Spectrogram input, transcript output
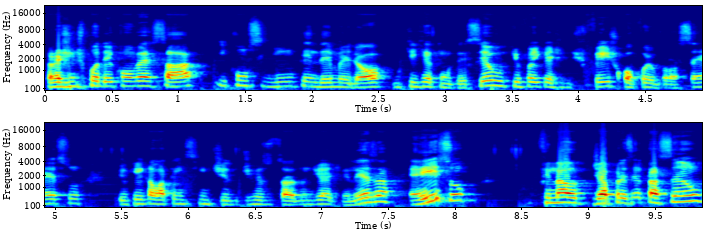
para a gente poder conversar e conseguir entender melhor o que, que aconteceu, o que foi que a gente fez, qual foi o processo e o que, que ela tem sentido de resultado no dia a dia, beleza? É isso? Final de apresentação,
